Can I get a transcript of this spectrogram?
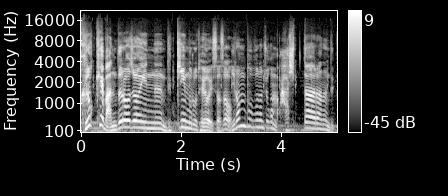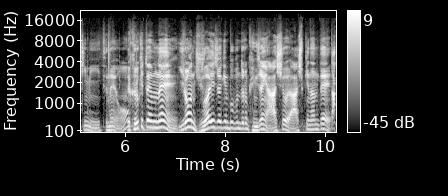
그렇게 만들어져 있는 느낌으로 되어 있어서 이런 부분은 조금 아쉽다라는 느낌이 드네요. 네, 그렇기 때문에 이런 UI적인 부분들은 굉장히 아쉬워요. 아쉽긴 한데 딱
